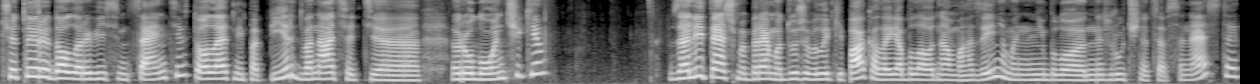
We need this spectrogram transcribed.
4 долари 8 центів, туалетний папір, 12 е, рулончиків. Взагалі теж ми беремо дуже великий пак, але я була одна в магазині, мені було незручно це все нести,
